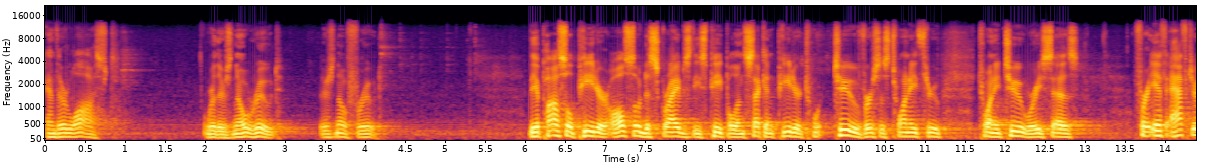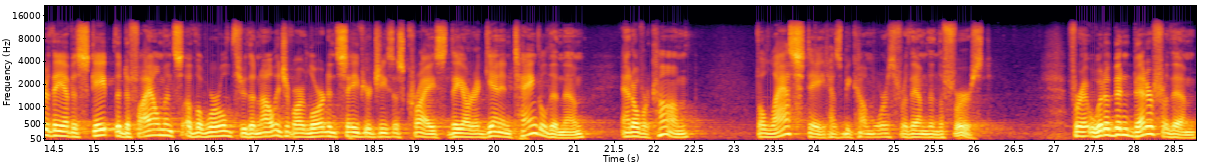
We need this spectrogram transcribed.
and they're lost. Where there's no root, there's no fruit. The Apostle Peter also describes these people in 2 Peter 2, verses 20 through 22, where he says, For if after they have escaped the defilements of the world through the knowledge of our Lord and Savior Jesus Christ, they are again entangled in them and overcome, the last state has become worse for them than the first. For it would have been better for them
